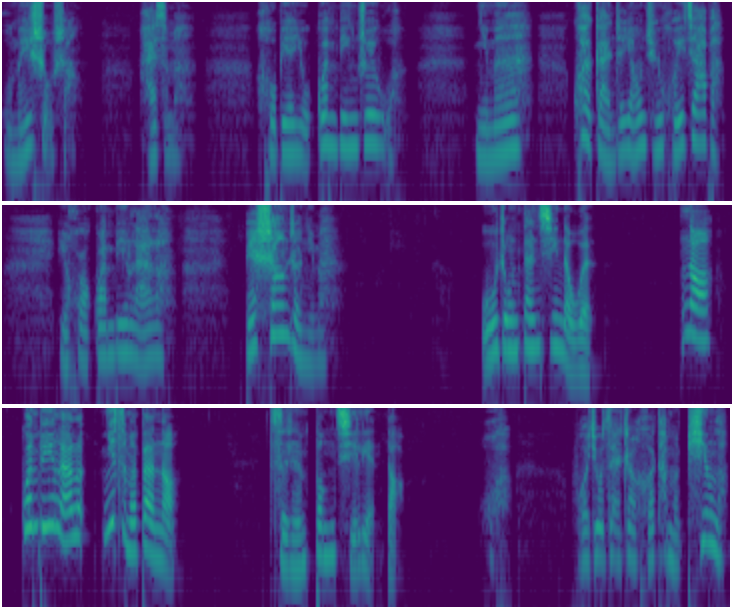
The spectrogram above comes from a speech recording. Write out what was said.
我没受伤。孩子们，后边有官兵追我，你们快赶着羊群回家吧。一会儿官兵来了，别伤着你们。”吴中担心的问：“那？”官兵来了，你怎么办呢？此人绷起脸道：“我，我就在这和他们拼了！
